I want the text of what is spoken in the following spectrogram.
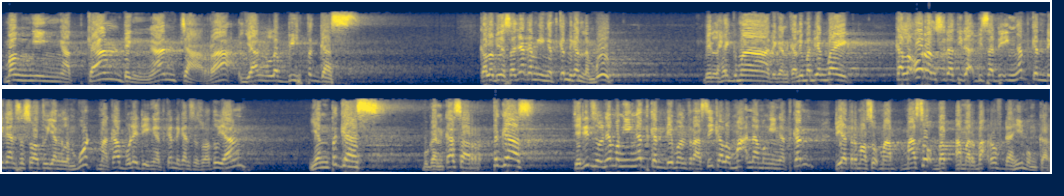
Mengingatkan dengan cara yang lebih tegas. Kalau biasanya kan mengingatkan dengan lembut. Bil hikmah dengan kalimat yang baik. Kalau orang sudah tidak bisa diingatkan dengan sesuatu yang lembut maka boleh diingatkan dengan sesuatu yang yang tegas. Bukan kasar, tegas. Jadi sebenarnya mengingatkan demonstrasi kalau makna mengingatkan dia termasuk masuk bab amar ma'ruf nahi mungkar.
